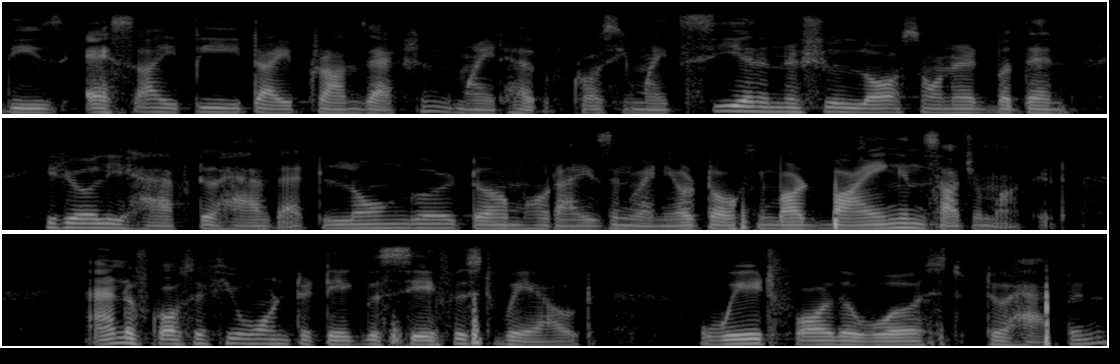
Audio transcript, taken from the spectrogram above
these SIP type transactions might help. Of course, you might see an initial loss on it, but then you really have to have that longer term horizon when you're talking about buying in such a market. And of course, if you want to take the safest way out, wait for the worst to happen.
